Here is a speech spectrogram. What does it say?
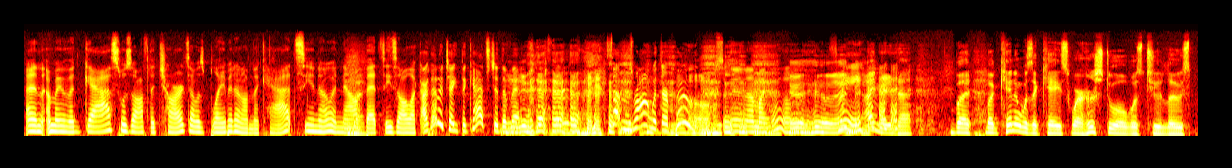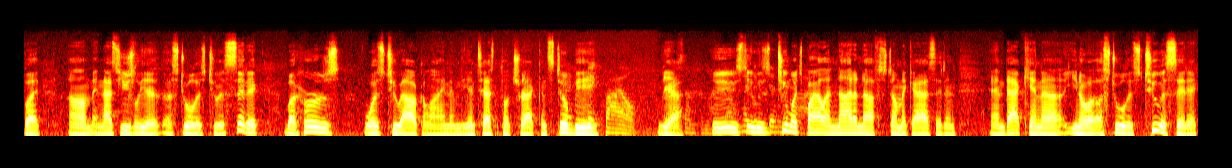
And I mean, the gas was off the charts. I was blaming it on the cats, you know, and now Right. Betsy's all like, "I got to take the cats to the vet. Something's wrong with their poops." And I'm like, "Oh, me." I made that. But but Kenna was a case where her stool was too loose, but um, and that's usually a, a stool is too acidic. But hers was too alkaline, and the intestinal tract can still be. bile. Yeah, like it was it was too much bile and not enough stomach acid, and and that can uh, you know a stool that's too acidic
